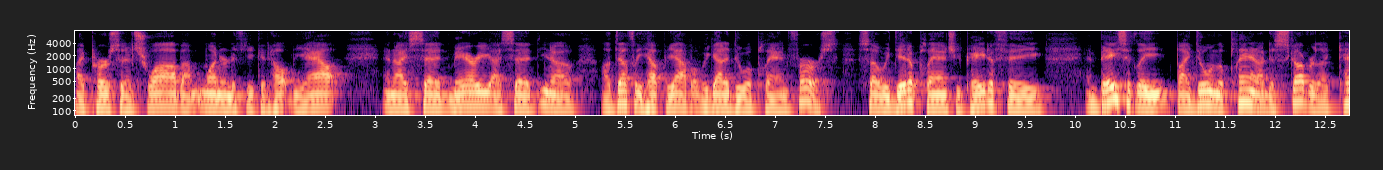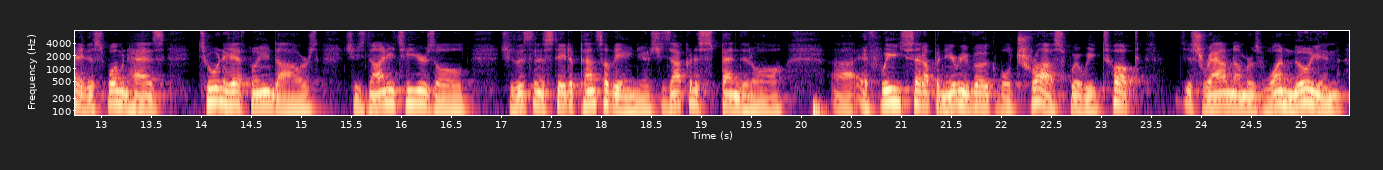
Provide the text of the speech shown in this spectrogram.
my person at Schwab. I'm wondering if you could help me out. And I said, Mary, I said, you know, I'll definitely help you out, but we got to do a plan first. So we did a plan. She paid a fee. And basically, by doing the plan, I discovered, like, hey, this woman has two and a half million dollars. She's 92 years old. She lives in the state of Pennsylvania. She's not going to spend it all. Uh, if we set up an irrevocable trust where we took just round numbers, one million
